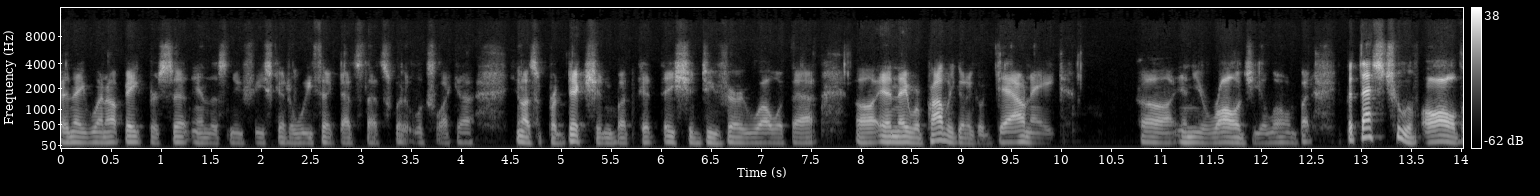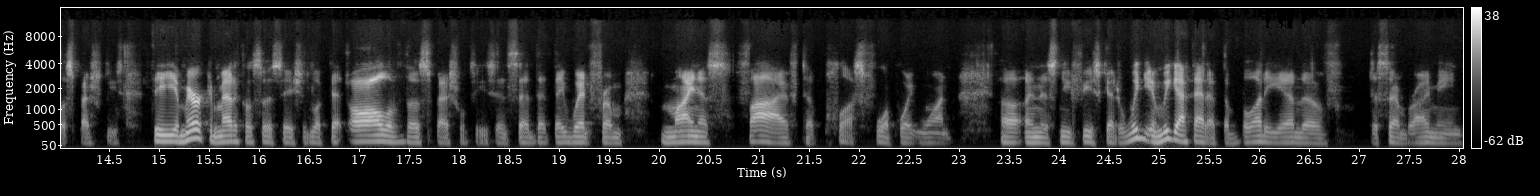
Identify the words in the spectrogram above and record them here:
and they went up eight percent in this new fee schedule. We think that's that's what it looks like. Uh, you know, it's a prediction, but it, they should do very well with that. Uh, and they were probably going to go down eight uh, in urology alone. But but that's true of all the specialties. The American Medical Association looked at all of those specialties and said that they went from minus five to plus 4.1 uh, in this new fee schedule. We, and we got that at the bloody end of December. I mean,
